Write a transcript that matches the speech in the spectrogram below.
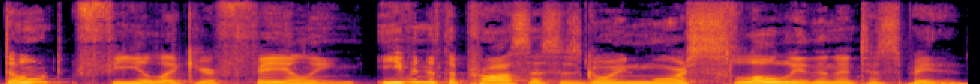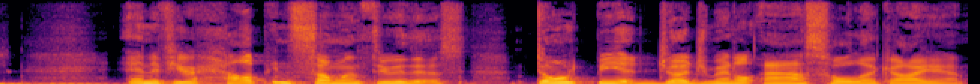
don't feel like you're failing, even if the process is going more slowly than anticipated. And if you're helping someone through this, don't be a judgmental asshole like I am.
